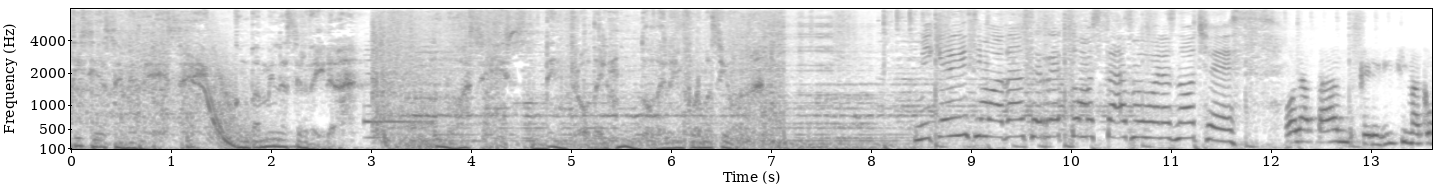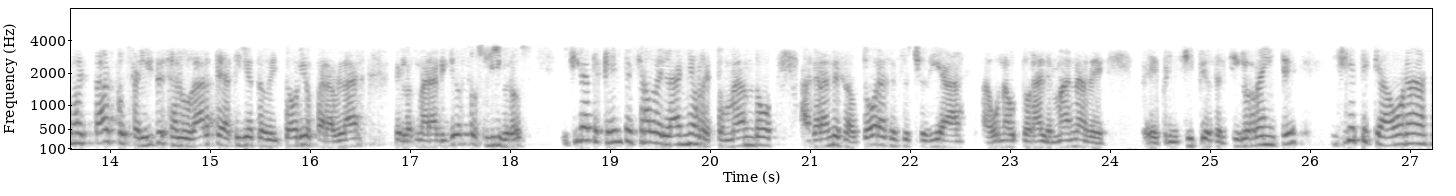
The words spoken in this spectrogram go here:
Noticias MBS con Pamela Cerdeira. Un oasis dentro del mundo de la información. Mi queridísimo Adán Serret, ¿cómo estás? Muy buenas noches. Hola Pam, queridísima, ¿cómo estás? Pues feliz de saludarte a ti y a tu auditorio para hablar de los maravillosos libros. Y fíjate que he empezado el año retomando a grandes autoras, hace ocho días a una autora alemana de eh, principios del siglo XX, y fíjate que ahora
